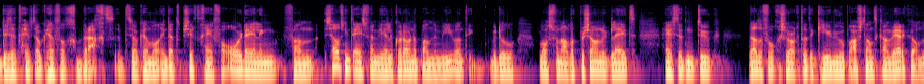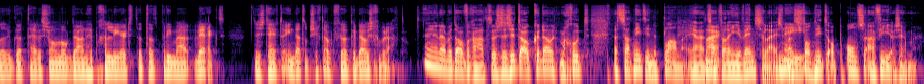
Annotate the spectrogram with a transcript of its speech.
dus het heeft ook heel veel gebracht. Het is ook helemaal in dat opzicht geen veroordeling van, zelfs niet eens van die hele coronapandemie. Want ik bedoel, los van al het persoonlijk leed, heeft het natuurlijk wel ervoor gezorgd dat ik hier nu op afstand kan werken. Omdat ik dat tijdens zo'n lockdown heb geleerd dat dat prima werkt. Dus het heeft in dat opzicht ook veel cadeaus gebracht. Nee, daar hebben we het over gehad. Dus er zitten ook cadeaus. Maar goed, dat staat niet in de plannen. Ja, het maar, zat wel in je wensenlijst. maar het stond niet op ons A4, zeg maar.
